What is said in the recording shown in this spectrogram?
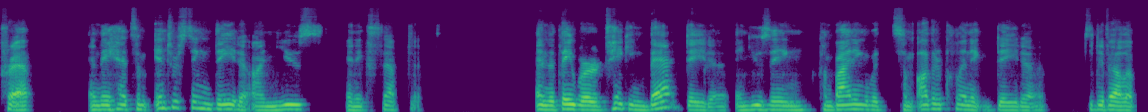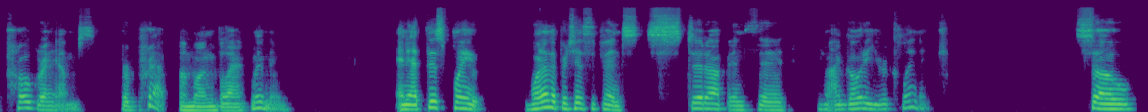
PrEP, and they had some interesting data on use and acceptance. And that they were taking that data and using, combining with some other clinic data to develop programs for PrEP among Black women. And at this point, one of the participants stood up and said, you know, I go to your clinic. So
